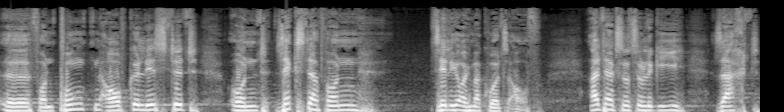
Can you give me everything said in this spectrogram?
äh, von Punkten aufgelistet und sechs davon zähle ich euch mal kurz auf. Alltagssoziologie sagt,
